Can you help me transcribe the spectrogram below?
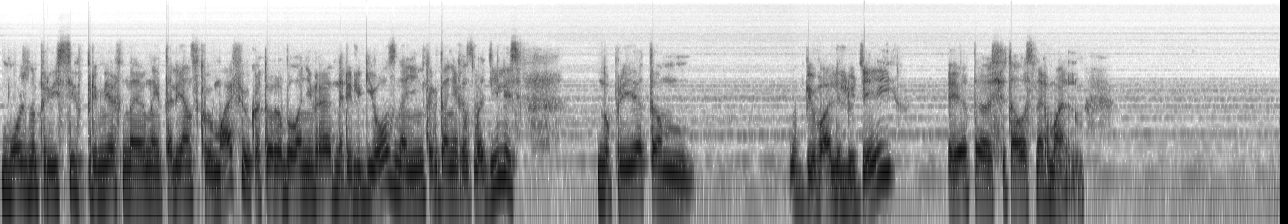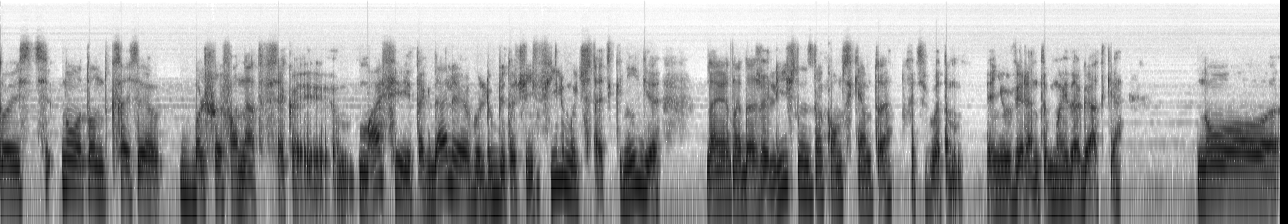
Можно привести в пример, наверное, итальянскую мафию, которая была невероятно религиозна, они никогда не разводились, но при этом убивали людей, и это считалось нормальным. То есть, ну вот он, кстати, большой фанат всякой мафии и так далее, любит очень фильмы, читать книги, наверное, даже лично знаком с кем-то, хотя в этом я не уверен, это мои догадки. Но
